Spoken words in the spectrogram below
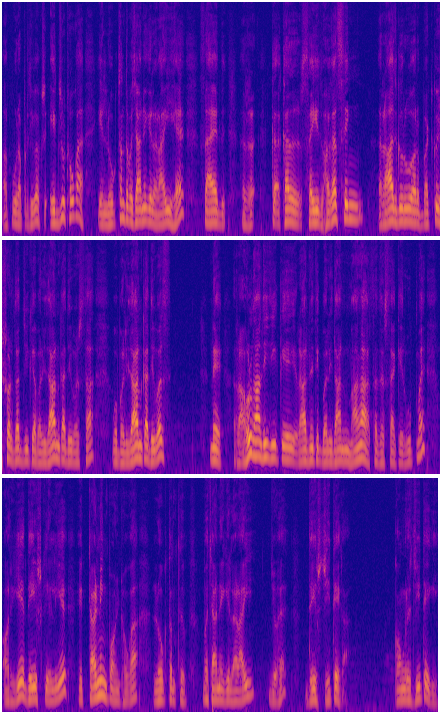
और पूरा प्रतिपक्ष एकजुट होगा। ये लोकतंत्र बचाने की लड़ाई है। शायद कल शहीद भगत सिंह, राजगुरु और बटकेश्वर दत्त जी के बलिदान का दिवस था। वो बलिदान का दिवस ने राहुल गांधी जी के राजनीतिक बलिदान मांगा सदस्यता के रूप में और ये देश के लिए एक टर्निंग पॉइंट होगा लोकतंत्र बचाने की लड़ाई जो है देश जीतेगा। कांग्रेस जीतेगी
